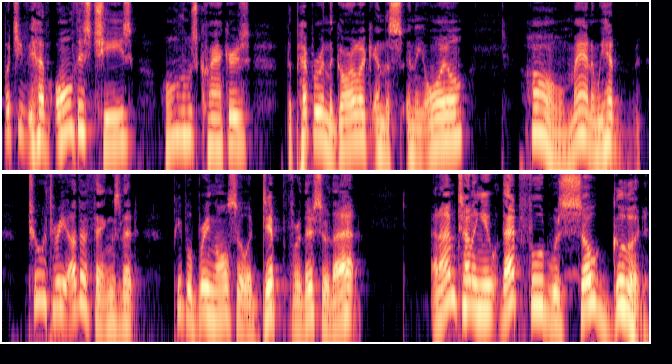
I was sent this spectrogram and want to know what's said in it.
but you have all this cheese, all those crackers, the pepper and the garlic and the and the oil. Oh man! And we had two or three other things that people bring also a dip for this or that. And I'm telling you, that food was so good.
